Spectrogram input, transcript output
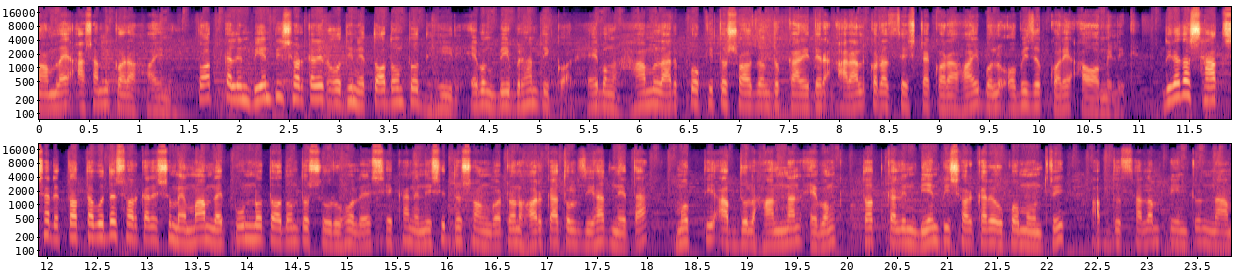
মামলায় আসামি করা হয়নি। তৎকালীন বিএনপি সরকারের অধীনে তদন্ত ধীর এবং বিভ্রান্তিকর এবং হামলার প্রকৃত ষড়যন্ত্রকারীদের আড়াল করার চেষ্টা করা হয় বলে অভিযোগ করে আওয়ামী লীগ। দুই হাজার সাত সালে তত্ত্বাবধায়ক সরকারের সময় মামলায় পূর্ণ তদন্ত শুরু হলে সেখানে নিষিদ্ধ সংগঠন হরকাতুল জিহাদ নেতা মুফতি আব্দুল হান্নান এবং তৎকালীন বিএনপি সরকারের উপমন্ত্রী আব্দুল সালাম পিন্টুর নাম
